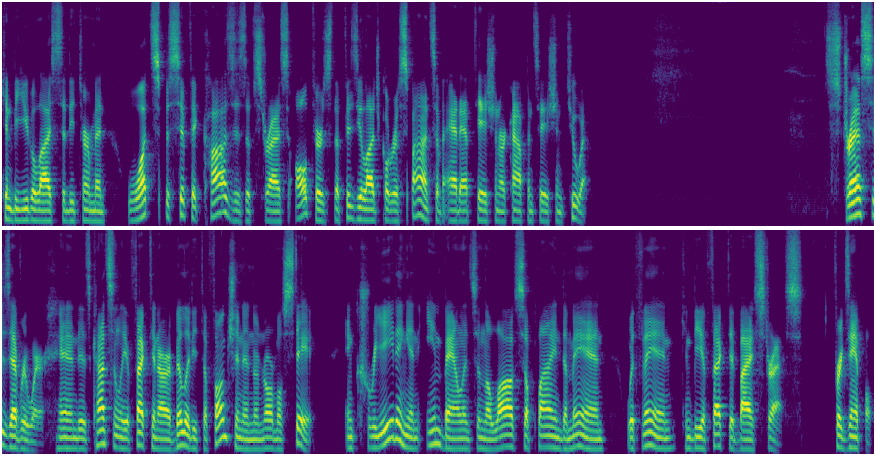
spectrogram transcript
can be utilized to determine what specific causes of stress alters the physiological response of adaptation or compensation to it. Stress is everywhere and is constantly affecting our ability to function in a normal state and creating an imbalance in the law of supply and demand within can be affected by stress. For example,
